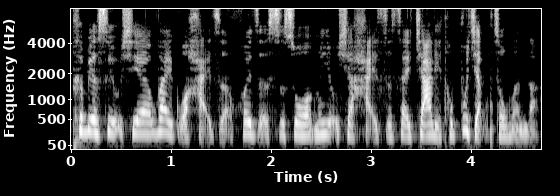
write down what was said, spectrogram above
特别是有些外国孩子，或者是说我们有些孩子在家里头不讲中文的，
